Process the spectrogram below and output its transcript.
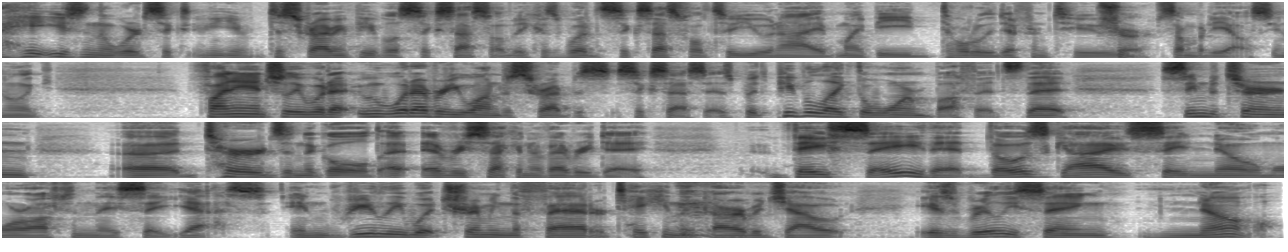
I hate using the word you know, describing people as successful because what's successful to you and I might be totally different to Sure. somebody else. You know, like financially, whatever, whatever you want to describe as success is. But people like the Warren Buffetts that seem to turn uh, turds into gold every second of every day. They say that those guys say no more often than they say yes. And really, what trimming the fat or taking the garbage out is really saying no.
